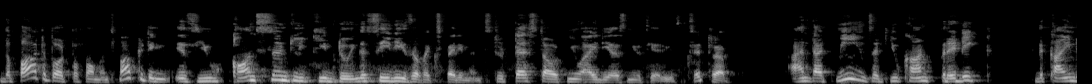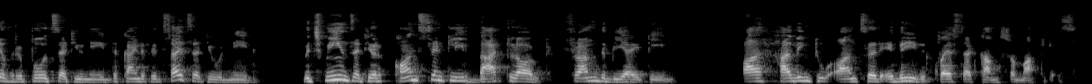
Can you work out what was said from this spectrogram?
the part about performance marketing is you constantly keep doing a series of experiments to test out new ideas, new theories, etc. And that means that you can't predict the kind of reports that you need, the kind of insights that you would need, which means that you're constantly backlogged from the BI team are having to answer every request that comes from marketers.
